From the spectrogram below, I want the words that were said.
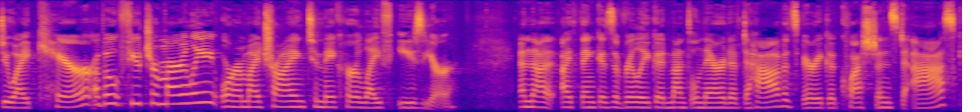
do I care about future Marley or am I trying to make her life easier? And that I think is a really good mental narrative to have. It's very good questions to ask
